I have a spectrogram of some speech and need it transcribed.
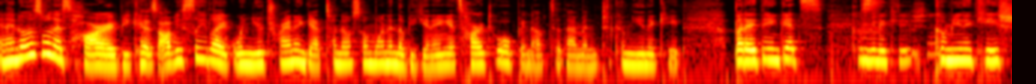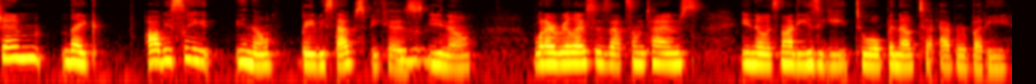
and I know this one is hard because obviously, like when you're trying to get to know someone in the beginning, it's hard to open up to them and to communicate. But I think it's communication. Communication, like obviously, you know, baby steps because, mm-hmm. you know, what I realize is that sometimes, you know, it's not easy to open up to everybody,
